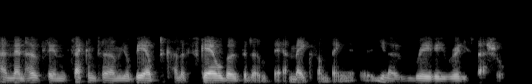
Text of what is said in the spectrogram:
and then hopefully in the second term, you'll be able to kind of scale those a little bit and make something, you know, really, really special.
